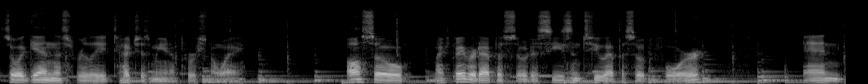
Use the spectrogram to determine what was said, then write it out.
So again, this really touches me in a personal way. Also, my favorite episode is season 2, episode 4. And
